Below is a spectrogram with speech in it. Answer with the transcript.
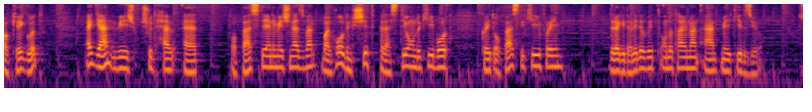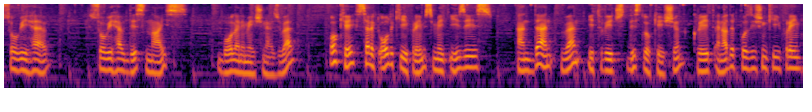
Okay good. Again we sh should have a opacity animation as well by holding shift press T on the keyboard create opacity keyframe drag it a little bit on the timeline and make it zero. So we have so we have this nice ball animation as well. Okay select all the keyframes make easy and then when it reaches this location create another position keyframe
